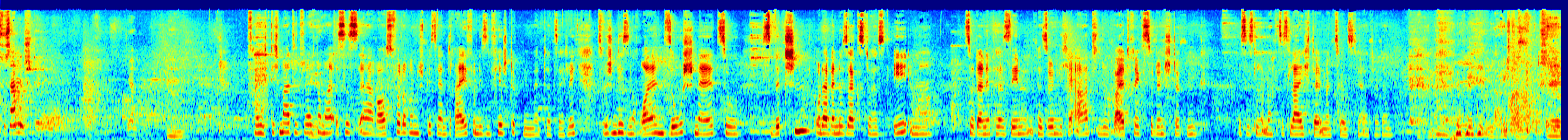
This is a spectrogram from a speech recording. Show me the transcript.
Zusammenstellung. Ja. Frage ich dich, Martin, vielleicht nochmal, ist es eine Herausforderung, du spielst ja in drei von diesen vier Stücken mit tatsächlich, zwischen diesen Rollen so schnell zu switchen? Oder wenn du sagst, du hast eh immer so deine Persön persönliche Art, die du beiträgst zu den Stücken, ist es, macht es leichter im Aktionstheater dann? leicht ist, äh,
